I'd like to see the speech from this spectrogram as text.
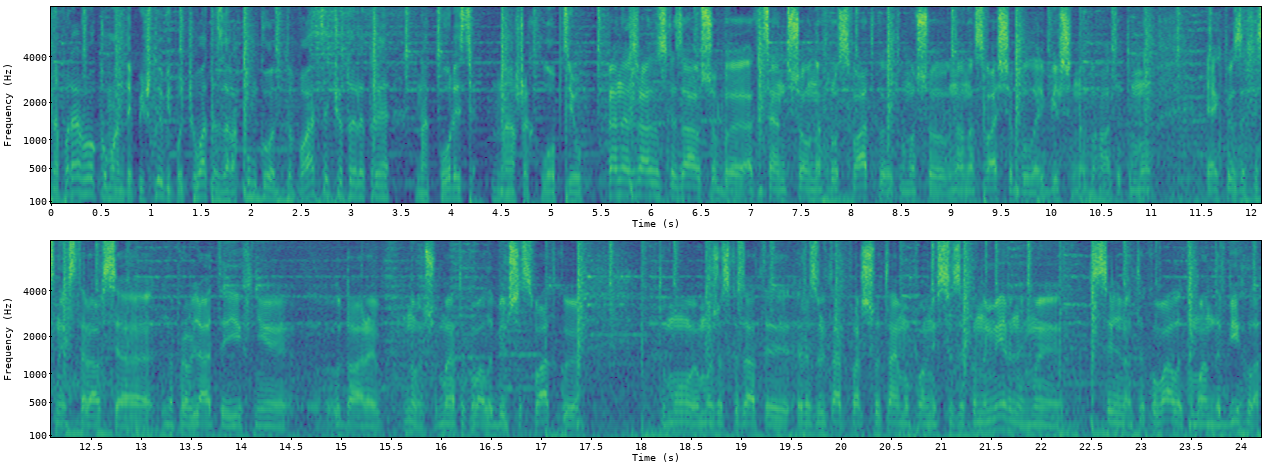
На перерву команди пішли відпочивати за рахунку 24-3 на користь наших хлопців. Тренер зразу сказав, щоб акцент йшов на гру з тому що вона у нас важче була і більше набагато. Тому я як півзахисник старався направляти їхні удари, ну, щоб ми атакували більше схваткою. Тому можу сказати, результат першого тайму повністю закономірний. Ми сильно атакували, команда бігла,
